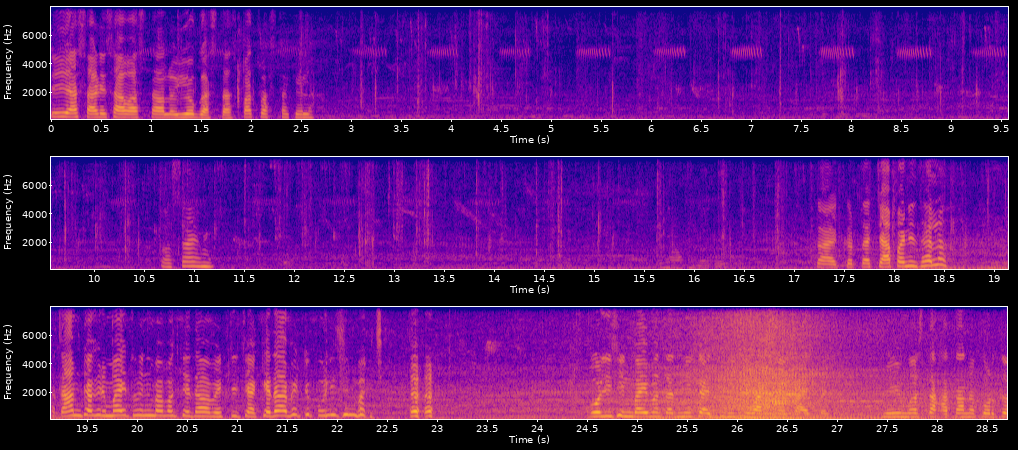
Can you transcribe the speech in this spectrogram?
ते या साडेसहा वाजता आलो योग असता पाच वाजता केला. असं आहे मग. काय करता? चहा पाणी झालं? आता आमच्या घरी माहीत होईन बाबा केदा भेटीच्या. केदा भेटी पोलिसीन बाईच्या. पोलिसीन बाई म्हणतात मी काय तुमची वाट नाही पाहत बाई. मी मस्त हातानं करतो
